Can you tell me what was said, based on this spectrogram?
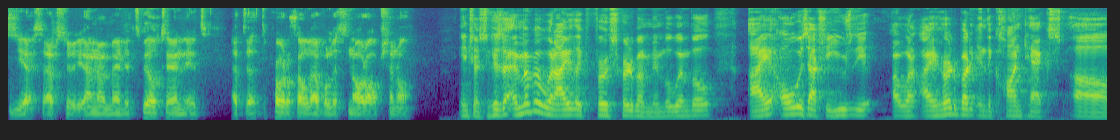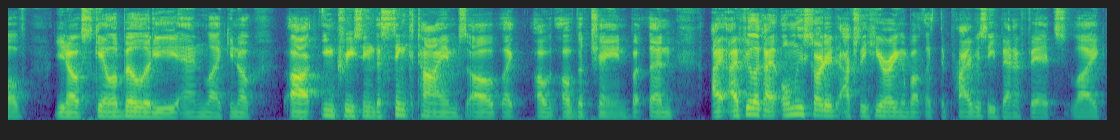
Yes, absolutely. And I mean, it's built in. It's at the, at the protocol level. It's not optional. Interesting, because I remember when I like first heard about Mimblewimble, I always actually usually uh, when I heard about it in the context of you know scalability and like you know uh, increasing the sync times of like of, of the chain, but then I, I feel like I only started actually hearing about like the privacy benefits like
